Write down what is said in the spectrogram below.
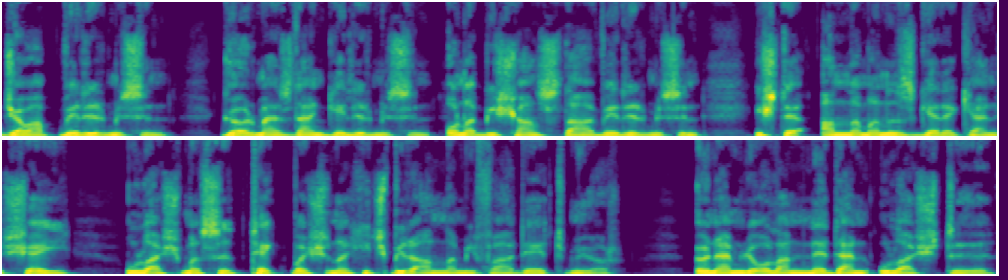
Cevap verir misin? Görmezden gelir misin? Ona bir şans daha verir misin? İşte anlamanız gereken şey ulaşması tek başına hiçbir anlam ifade etmiyor. Önemli olan neden ulaştığı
